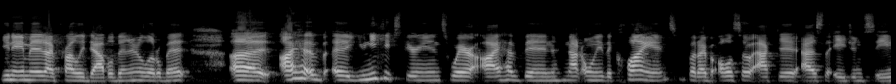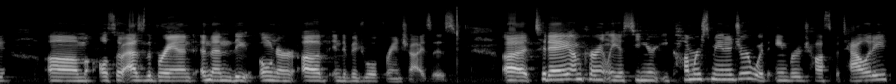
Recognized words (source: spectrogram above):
you name it, I've probably dabbled in it a little bit. Uh, I have a unique experience where I have been not only the client, but I've also acted as the agency, um, also as the brand, and then the owner of individual franchises. Uh, today, I'm currently a senior e-commerce manager with Aimbridge Hospitality.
